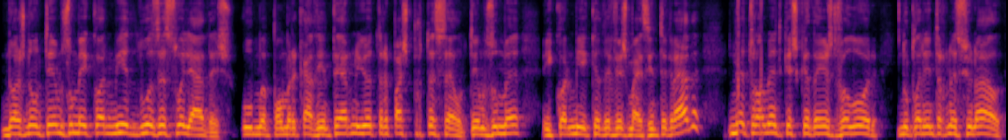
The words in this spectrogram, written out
nós não temos uma economia de duas assoalhadas, uma para o mercado interno e outra para a exportação. Temos uma economia cada vez mais integrada, naturalmente que as cadeias de valor no plano internacional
